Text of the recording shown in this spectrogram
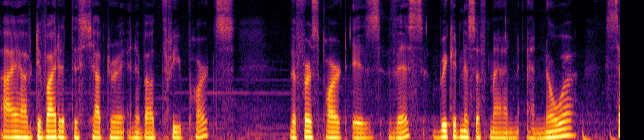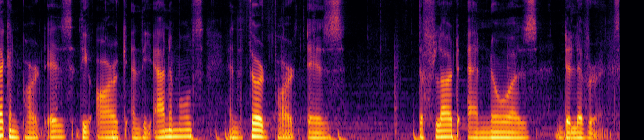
I have divided this chapter in about three parts. The first part is this wickedness of man and Noah. Second part is the ark and the animals. And the third part is the flood and Noah's deliverance.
